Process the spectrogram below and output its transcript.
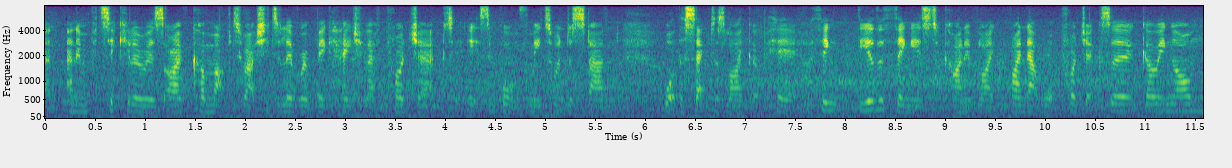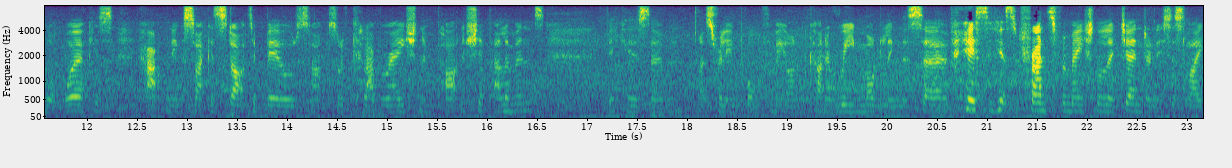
and, and in particular as I've come up to actually deliver a big HLF project, it's important for me to understand what the sector's like up here. I think the other thing is to kind of like find out what projects are going on, what work is happening, so I can start to build sort of collaboration and partnership elements because um, that's really important for me on kind of remodeling the service and it's a transformational agenda and it's just like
